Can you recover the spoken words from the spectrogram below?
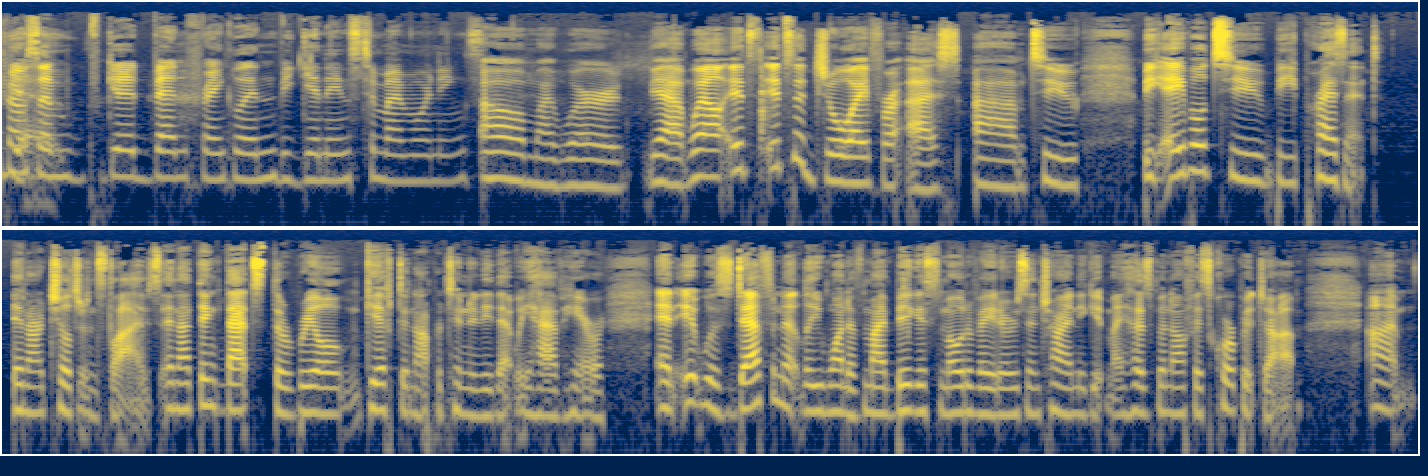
from Yeah. some good Ben Franklin beginnings to my mornings. Oh my word. Yeah. Well, it's it's a joy for us um, to be able to be present in our children's lives. And I think that's the real gift and opportunity that we have here. And it was definitely one of my biggest motivators in trying to get my husband off his corporate job. Um,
